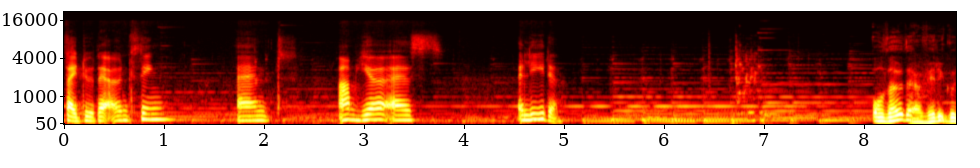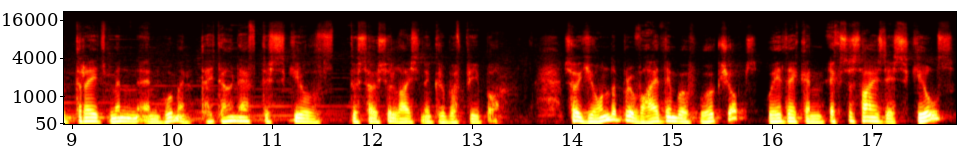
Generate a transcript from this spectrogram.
They do their own thing, and I'm here as a leader. Although they are very good tradesmen and women, they don't have the skills to socialize in a group of people. So Yonder provide them with workshops where they can exercise their skills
